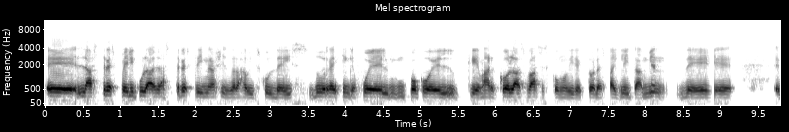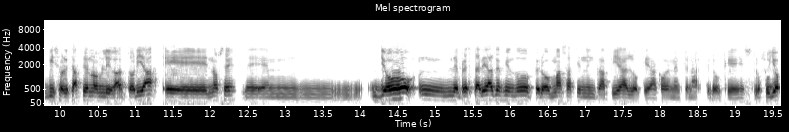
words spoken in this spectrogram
Eh, las tres películas, las tres primeras de la Habit School Days, Dude Racing, que fue un poco el que marcó las bases como directora Spike Lee también de eh, visualización obligatoria, no sé, yo mm, le prestaría atención todo, pero más haciendo hincapié a lo que acabo de mencionar, creo que es lo suyo.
